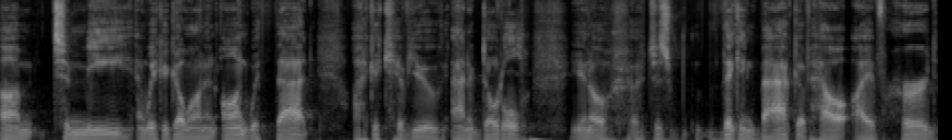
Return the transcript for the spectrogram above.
Um, to me, and we could go on and on with that. I could give you anecdotal you know, just thinking back of how I've heard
